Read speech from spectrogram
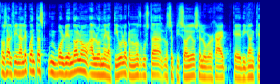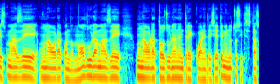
o sea, al final de cuentas, volviendo a lo, a lo negativo, lo que no nos gusta, los episodios, el overhype, que digan que es más de una hora cuando no dura más de una hora, todos duran entre 47 minutos y te estás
